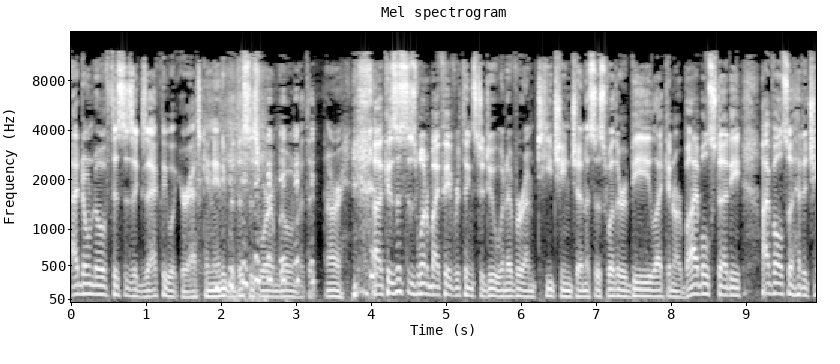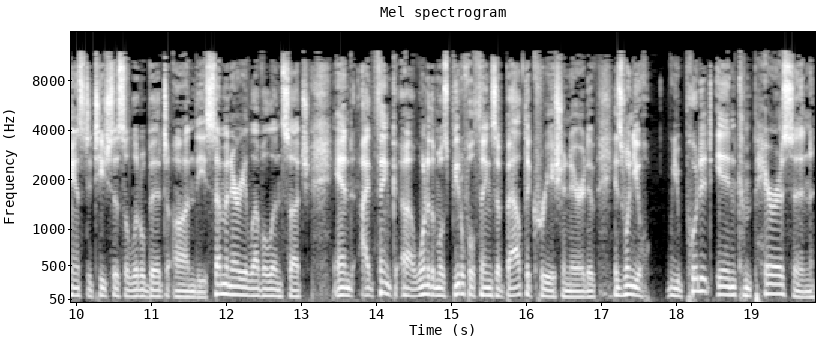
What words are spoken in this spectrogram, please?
I don't know if this is exactly what you're asking, Andy, but this is where I'm going with it. All right, because this is one of my favorite things to do whenever I'm teaching Genesis, whether it be like in our Bible study. I've also had a chance to teach this a little bit on the seminary level and such. And I think uh, one of the most beautiful things about the creation narrative is when you you put it in comparison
